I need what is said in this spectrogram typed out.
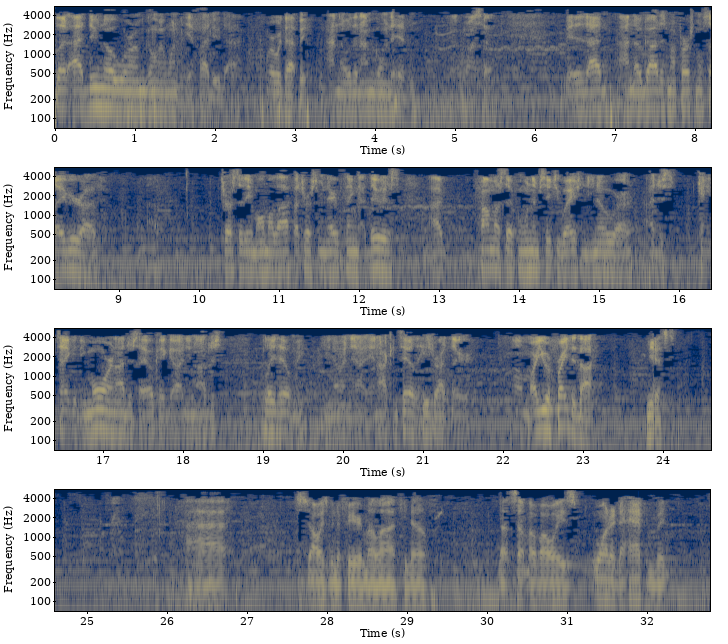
But I do know where I'm going when, if I do die. Where would that be? I know that I'm going to heaven. Okay, why So, because I, I know God is my personal Savior. I've, I've trusted Him all my life. I trust Him in everything I do. It's, I find myself in one of them situations, you know, where I just can't take it anymore, and I just say, okay, God, you know, I just please help me, you know, and I, and I can tell that He's right there. Um, are you afraid to die? Yes. Uh, it's always been a fear in my life, you know. Not something I've always wanted to happen, but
